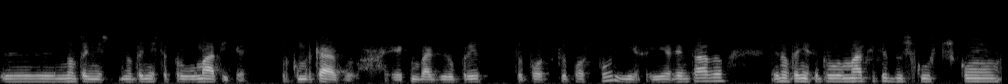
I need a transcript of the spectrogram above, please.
não tenho, este, não tenho esta problemática, porque o mercado é que me vai dizer o preço que eu posso, que eu posso pôr e é, e é rentável. Eu não tenho essa problemática dos custos com,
